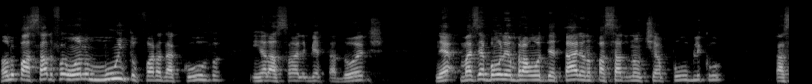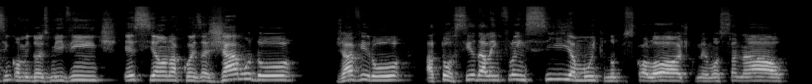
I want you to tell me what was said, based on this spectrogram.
Ano passado foi um ano muito fora da curva em relação à Libertadores. Né? Mas é bom lembrar um outro detalhe: ano passado não tinha público, assim como em 2020. Esse ano a coisa já mudou, já virou. A torcida ela influencia muito no psicológico, no emocional.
